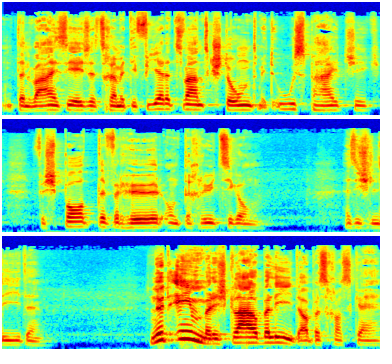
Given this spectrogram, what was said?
Und dann weiß Jesus, jetzt kommen die 24 Stunden mit Auspeitschung, Verspotten, Verhör und der Kreuzigung. Es ist Leiden. Nicht immer ist Glaube Leid, aber es kann es geben.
